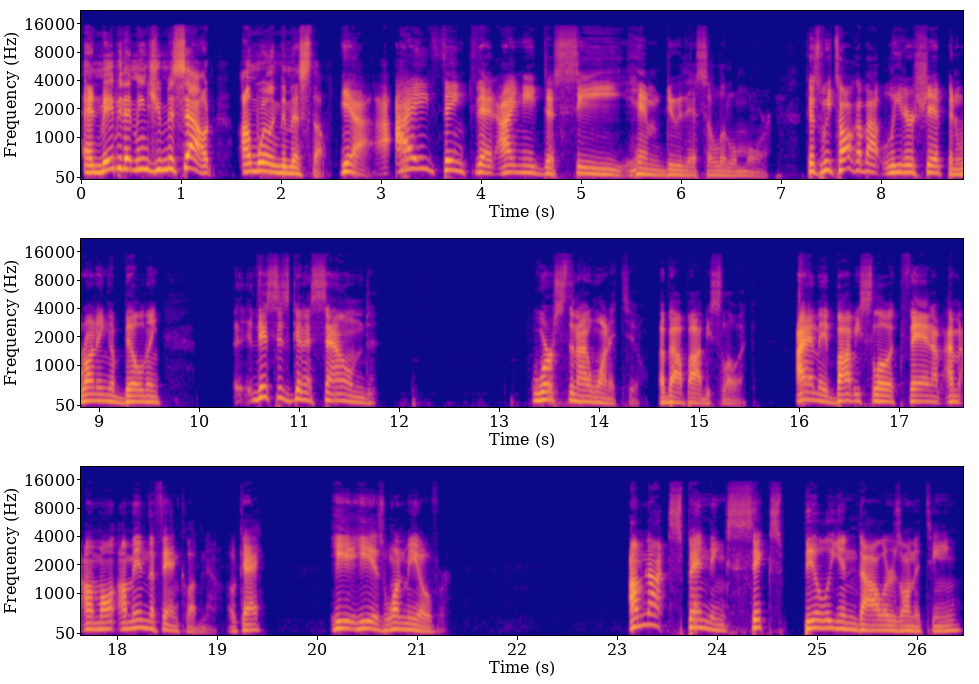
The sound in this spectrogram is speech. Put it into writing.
and maybe that means you miss out. I'm willing to miss though. Yeah, I think that I need to see him do this a little more Because we talk about leadership and running a building. This is going to sound worse than I want it to about Bobby Slowik. I am a Bobby Slowik fan. I'm I'm I'm, all, I'm in the fan club now. Okay, he he has won me over. I'm not spending six billion dollars on a team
